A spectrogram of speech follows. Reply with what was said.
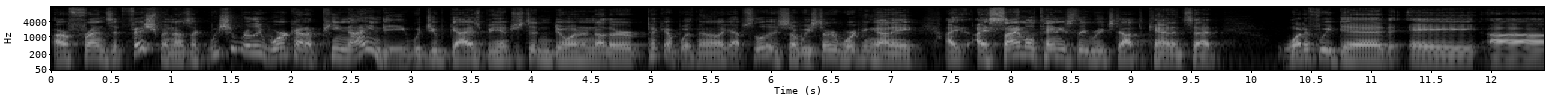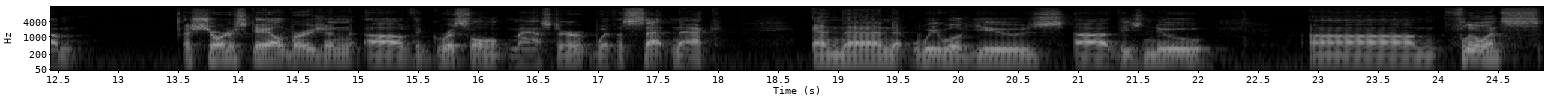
our friends at Fishman, I was like, we should really work on a P90. Would you guys be interested in doing another pickup with me? And they're like, absolutely. So we started working on a. I, I simultaneously reached out to Ken and said, what if we did a um, a shorter scale version of the Gristle Master with a set neck, and then we will use uh, these new um, Fluence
